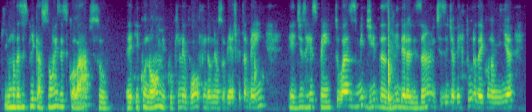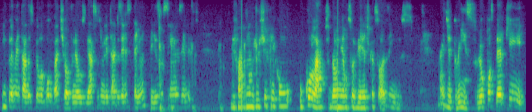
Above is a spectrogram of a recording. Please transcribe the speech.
Que uma das explicações desse colapso é, econômico que levou ao fim da União Soviética também diz respeito às medidas liberalizantes e de abertura da economia implementadas pelo Gorbachev. Né? Os gastos militares eles têm um peso, sim, mas eles de fato não justificam o colapso da União Soviética sozinhos. Mas dito isso, eu considero que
